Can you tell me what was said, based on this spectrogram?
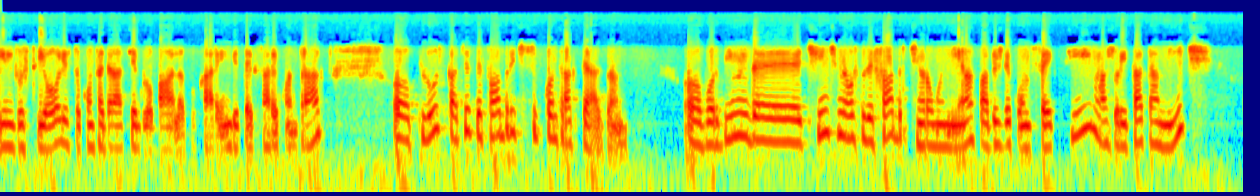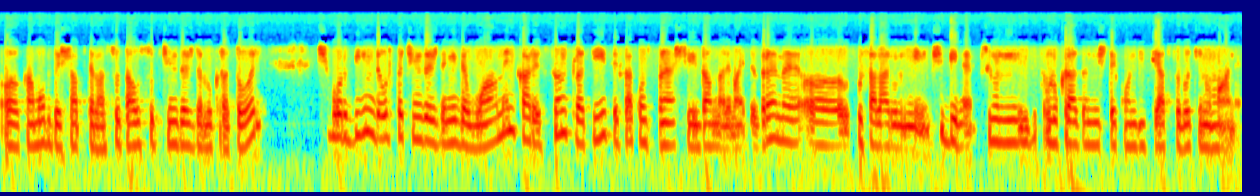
industrial. Este o confederație globală cu care Inditex are contract. Uh, plus că aceste fabrici subcontractează. Uh, vorbim de 5100 de fabrici în România, fabrici de confecții, majoritatea mici, uh, cam 87% au sub 50 de lucrători și vorbim de 150.000 de oameni care sunt plătiți, exact cum spunea și doamna de mai devreme, uh, cu salariul minim. Și bine, lucrează în niște condiții absolut inumane.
